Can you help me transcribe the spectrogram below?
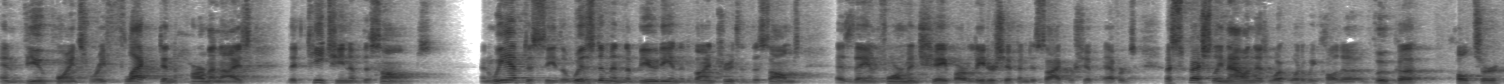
and viewpoints reflect and harmonize the teaching of the Psalms. And we have to see the wisdom and the beauty and the divine truth of the Psalms as they inform and shape our leadership and discipleship efforts, especially now in this, what, what do we call it, a VUCA culture.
